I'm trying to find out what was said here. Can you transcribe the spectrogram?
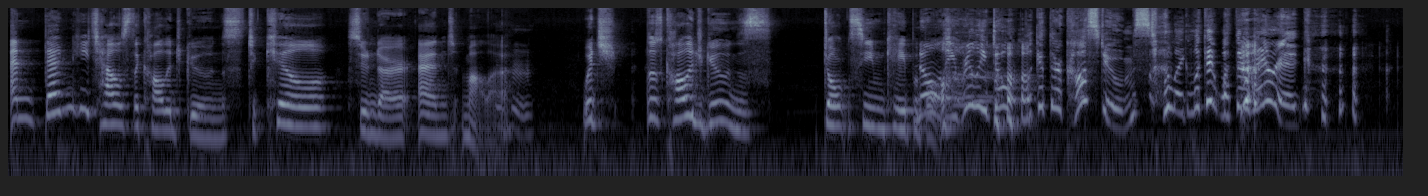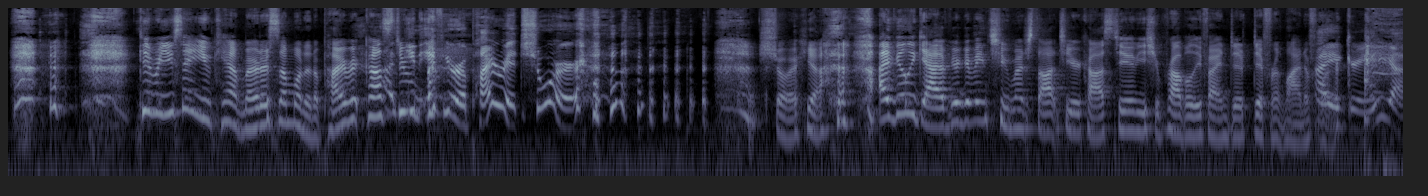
And then he tells the college goons to kill Sundar and Mala, mm-hmm. which those college goons don't seem capable. no, they really don't. Look at their costumes. like look at what they're wearing. Kim, are you saying you can't murder someone in a pirate I costume? mean, if you're a pirate, sure. sure, yeah. I feel like, yeah, if you're giving too much thought to your costume, you should probably find a different line of work. I agree. Yeah,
